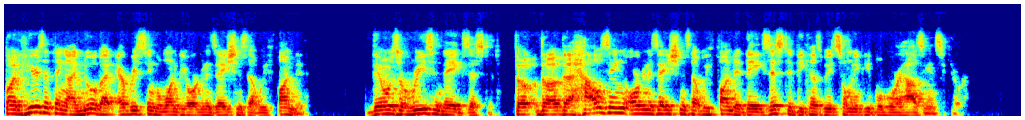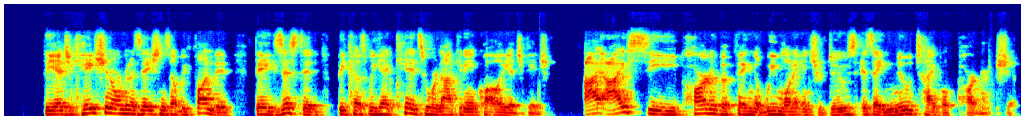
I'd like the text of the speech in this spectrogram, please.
But here's the thing I knew about every single one of the organizations that we funded. There was a reason they existed. The, the, the housing organizations that we funded, they existed because we had so many people who were housing insecure. The education organizations that we funded, they existed because we had kids who were not getting a quality education. I, I see part of the thing that we want to introduce is a new type of partnership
